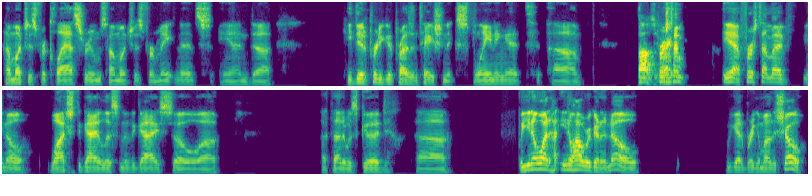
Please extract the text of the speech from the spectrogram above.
how much is for classrooms, how much is for maintenance, and uh, he did a pretty good presentation explaining it. Um, first great. time, yeah, first time I've you know watched the guy, listened to the guy, so uh, I thought it was good. Uh, but you know what? You know how we're going to know? We got to bring him on the show.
